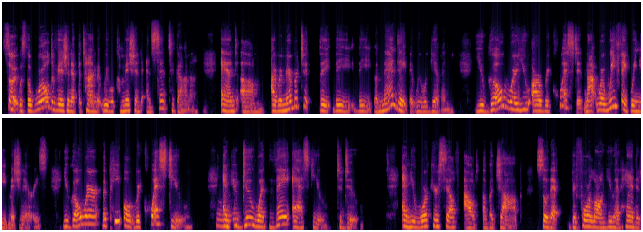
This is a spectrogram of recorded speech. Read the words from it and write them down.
so it was the World Division at the time that we were commissioned and sent to Ghana. And um, I remember to the, the, the, the mandate that we were given. You go where you are requested, not where we think we need missionaries. You go where the people request you mm-hmm. and you do what they ask you to do. And you work yourself out of a job so that before long you have handed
